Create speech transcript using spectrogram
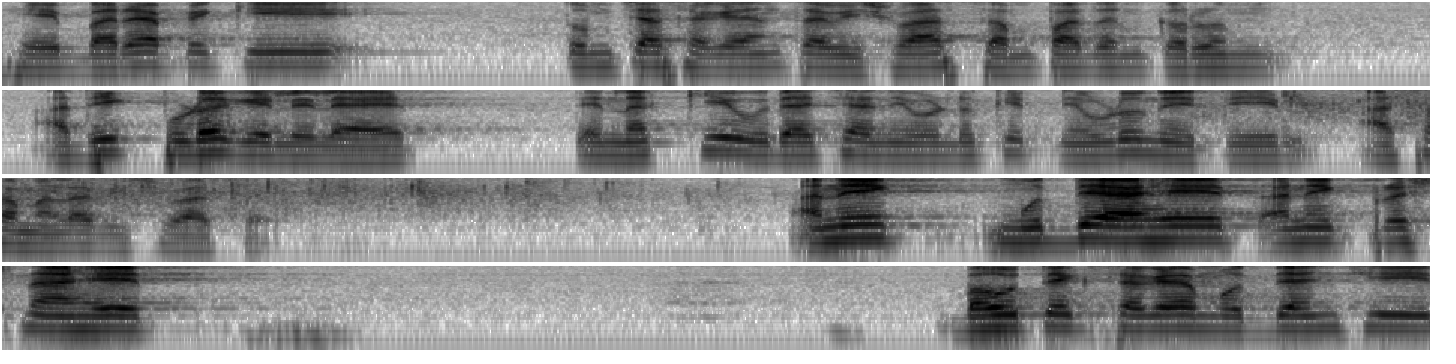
हे बऱ्यापैकी तुमच्या सगळ्यांचा विश्वास संपादन करून अधिक पुढे गेलेले आहेत. ते नक्की उद्याच्या निवडणुकीत निवडून येतील असा मला विश्वास आहे. अनेक मुद्दे आहेत अनेक प्रश्न आहेत. बहुतेक सगळ्या मुद्द्यांची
